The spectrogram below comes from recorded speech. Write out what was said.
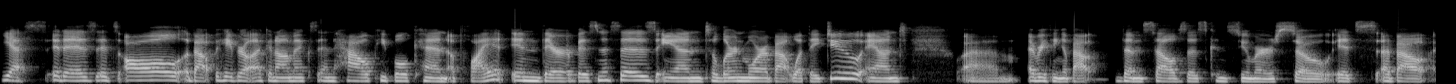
Yes, it is. It's all about behavioral economics and how people can apply it in their businesses and to learn more about what they do and um, everything about themselves as consumers. So it's about,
